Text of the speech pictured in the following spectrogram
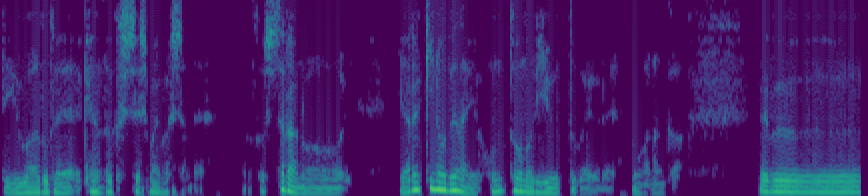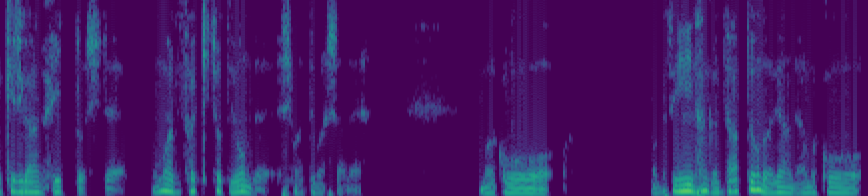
ていうワードで検索してしまいましたね。そしたら、あの、やる気の出ない本当の理由とかいうね、のがなんか、ウェブ記事がなんかヒットして、思わずさっきちょっと読んでしまってましたね。まあこう、まあ、別になんかざっと読んだだけなんで、あんまこ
